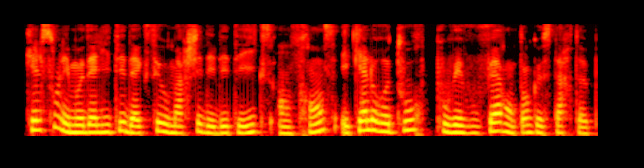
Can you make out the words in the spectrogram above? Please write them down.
quelles sont les modalités d'accès au marché des DTX en France et quel retour pouvez-vous faire en tant que start-up?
